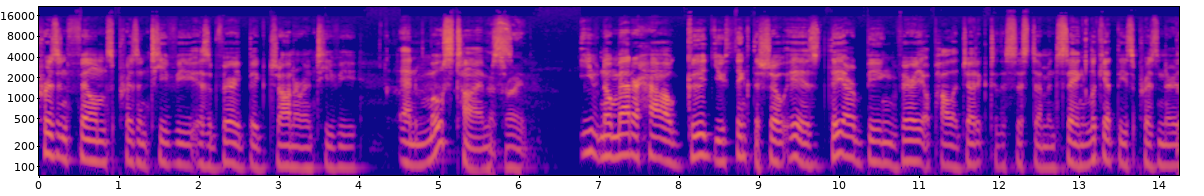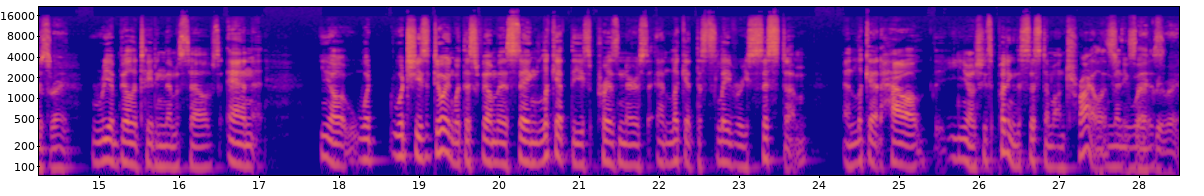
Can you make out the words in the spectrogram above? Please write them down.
prison films, prison TV is a very big genre in TV, and most times, That's right. even no matter how good you think the show is, they are being very apologetic to the system and saying, "Look at these prisoners That's right. rehabilitating themselves." And you know what what she's doing with this film is saying, "Look at these prisoners and look at the slavery system." And look at how you know she's putting the system on trial That's in many exactly ways right.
